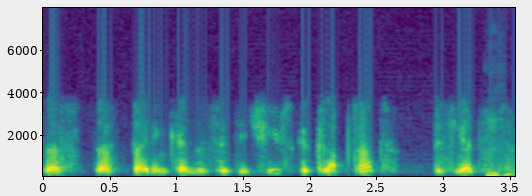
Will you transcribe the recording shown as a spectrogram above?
dass das bei den Kansas City Chiefs geklappt hat, bis jetzt. Mhm.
